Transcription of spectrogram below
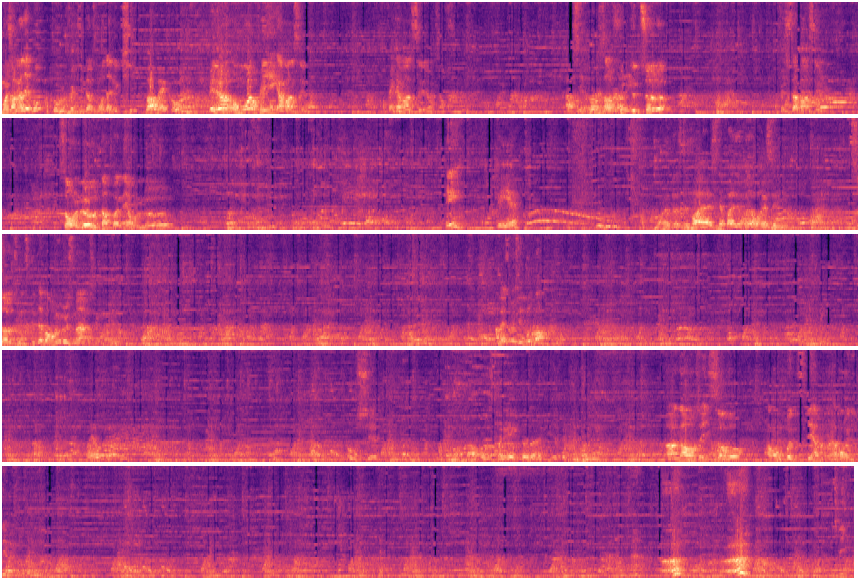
Moi j'en regardais pas. Cool, fait que j'ai perdu mon Tanuki. Bon ben cool. Mais là, au moins, on fait rien qu'avancer. On fait qu'avancer, là, on s'en fout. Ah c'est vrai, On s'en fout de tout ça, là. On fait juste avancer, là. Ça, on l'a, le tamponnet, on l'a. Hey! Ok hein? C'est pas, c'était pas des fois d'avoir essayé. Ça, tu me dis que t'étais bon, heureusement, parce que moi, toi dans la clip. fait que- Ah non, j'ai ça, va. Avoir pas d'item, avoir une item, mais c'est pas Je l'ai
